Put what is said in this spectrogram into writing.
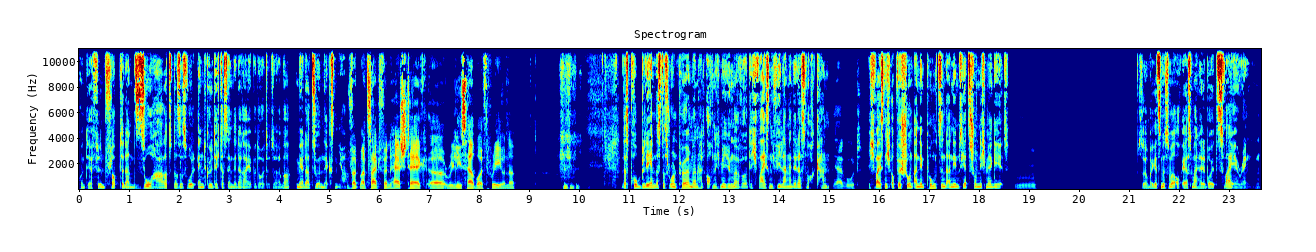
und der Film floppte dann so hart, dass es wohl endgültig das Ende der Reihe bedeutete. Aber mehr dazu im nächsten Jahr. Wird mal Zeit für ein Hashtag äh, Release Hellboy 3, oder? Das Problem ist, dass Ron Perlman halt auch nicht mehr jünger wird. Ich weiß nicht, wie lange der das noch kann. Ja, gut. Ich weiß nicht, ob wir schon an dem Punkt sind, an dem es jetzt schon nicht mehr geht. Mhm. So, aber jetzt müssen wir auch erstmal Hellboy 2 ranken.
